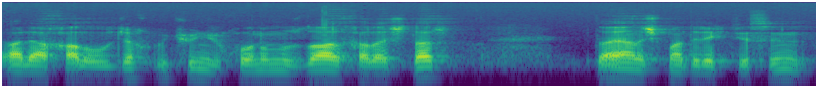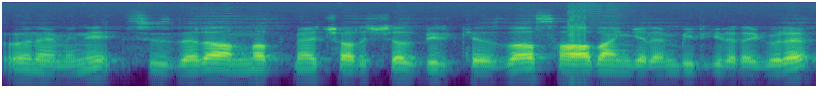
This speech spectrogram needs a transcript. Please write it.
alakalı olacak. Üçüncü konumuz da arkadaşlar dayanışma dilekçesinin önemini sizlere anlatmaya çalışacağız. Bir kez daha sahadan gelen bilgilere göre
